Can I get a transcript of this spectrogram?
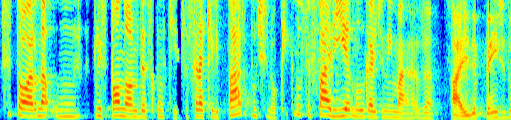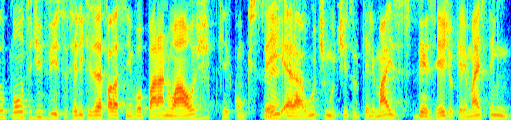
se torna um principal nome dessa conquista. Será que ele para ou continua? O que, que você faria no lugar de Neymar, Razan? Aí depende do ponto de vista. Se ele quiser falar assim, vou parar no auge, porque conquistei, é. era o último título que ele mais deseja, o que ele mais tem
